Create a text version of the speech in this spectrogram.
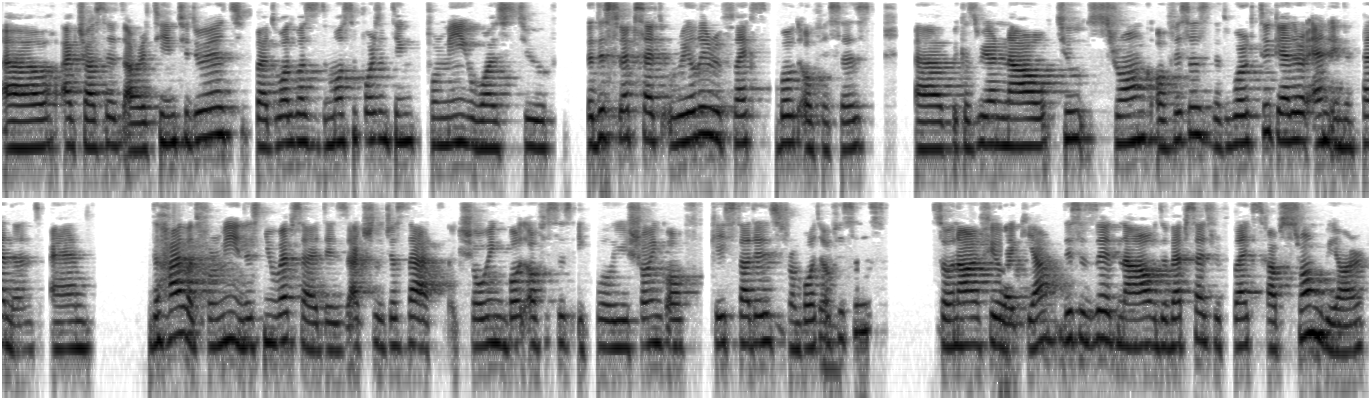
Uh, I've trusted our team to do it. But what was the most important thing for me was to that this website really reflects both offices uh, because we are now two strong offices that work together and independent. And the highlight for me in this new website is actually just that, like showing both offices equally, showing off case studies from both offices. So now I feel like, yeah, this is it. Now the website reflects how strong we are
